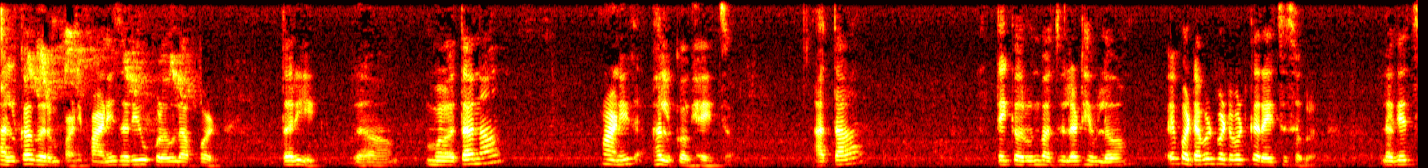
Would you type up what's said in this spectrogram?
हलका गरम पाणी पाणी जरी उकळवलं आपण तरी मळताना पाणी हलकं घ्यायचं. आता ते करून बाजूला ठेवलं हे पटापट पटापट करायचं सगळं. लगेच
